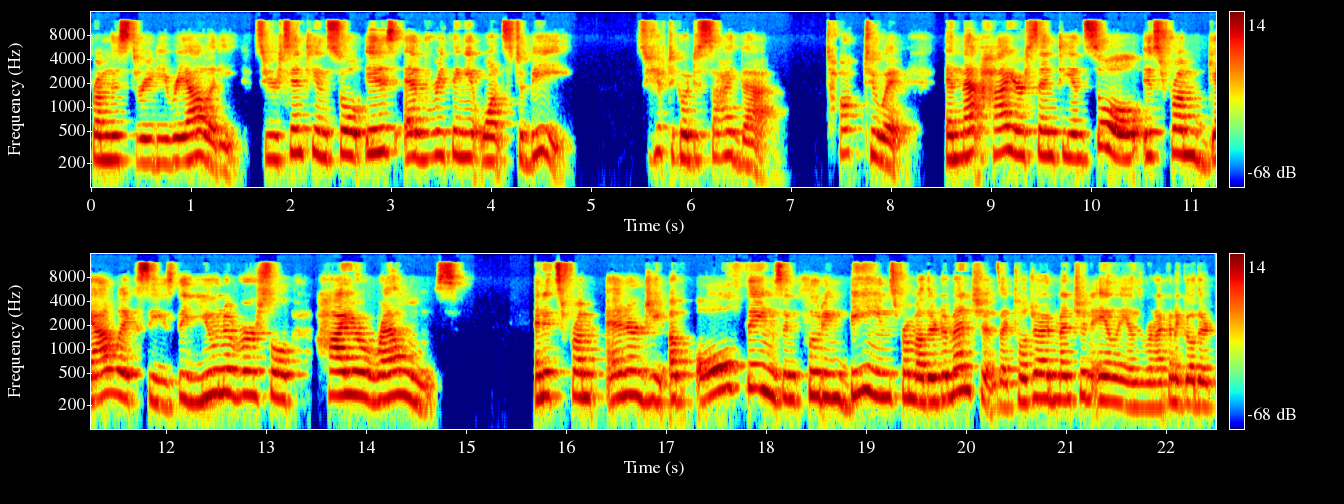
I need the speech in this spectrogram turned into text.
from this 3D reality. So your sentient soul is everything it wants to be. So you have to go decide that, talk to it. And that higher sentient soul is from galaxies, the universal higher realms. And it's from energy of all things, including beings from other dimensions. I told you I'd mention aliens. We're not going to go there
